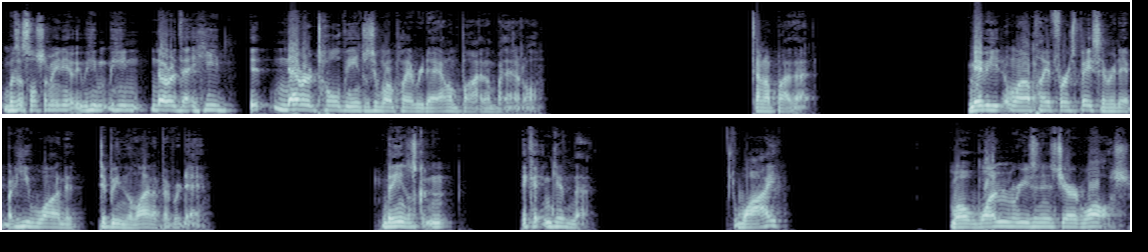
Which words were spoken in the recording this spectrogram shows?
Was it social media? He, he noted that he never told the Angels he wanted to play every day. I don't buy. I don't buy that at all. I don't buy that. Maybe he didn't want to play first base every day, but he wanted to be in the lineup every day. But the Angels couldn't. They couldn't give him that. Why? Well, one reason is Jared Walsh.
